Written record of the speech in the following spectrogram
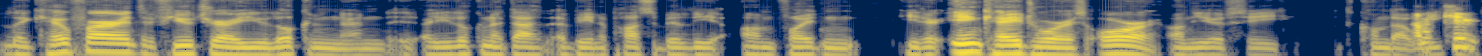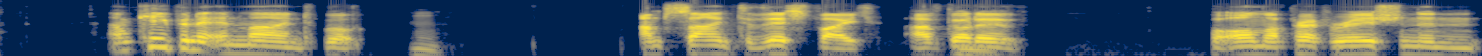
like how far into the future are you looking, and are you looking at that being a possibility on fighting either in Cage Warriors or on the UFC come that I'm weekend? keep I'm keeping it in mind, but Hmm. I'm signed to this fight. I've got to put all my preparation and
